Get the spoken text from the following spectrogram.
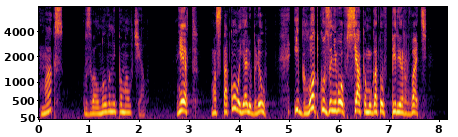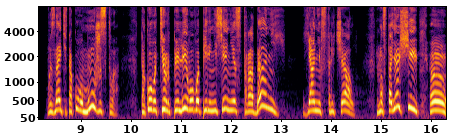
Макс, взволнованный, помолчал. Нет, Мостакова я люблю. И глотку за него всякому готов перервать. Вы знаете, такого мужества, такого терпеливого перенесения страданий я не встречал. Настоящий э, э,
